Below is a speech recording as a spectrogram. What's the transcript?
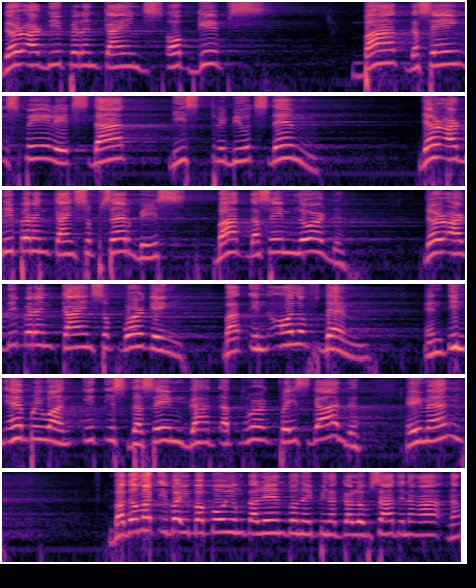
There are different kinds of gifts, but the same spirits that distributes them. There are different kinds of service, but the same Lord. There are different kinds of working, but in all of them, And in everyone, it is the same God at work. Praise God. Amen? Bagamat iba-iba po yung talento na ipinagkalob sa atin ng, ng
